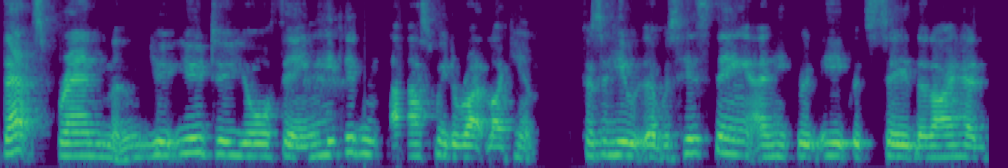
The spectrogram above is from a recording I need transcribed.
that's Brandman. You you do your thing. He didn't ask me to write like him because he that was his thing, and he could he could see that I had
